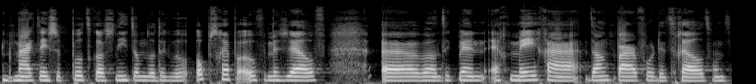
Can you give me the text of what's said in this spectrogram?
Ik maak deze podcast niet omdat ik wil opscheppen over mezelf. Uh, want ik ben echt mega dankbaar voor dit geld. Want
